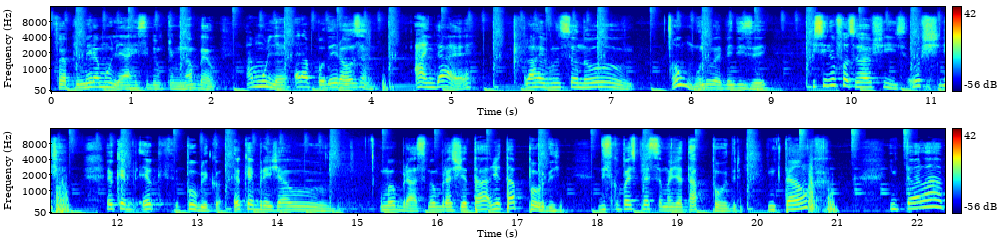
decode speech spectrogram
Foi a primeira mulher a receber um prêmio Nobel. A mulher era poderosa. Ainda é. Ela revolucionou o mundo, vai bem dizer. E se não fosse o raio-x? Oxi. Eu quebrei. Eu, público, eu quebrei já o. O meu braço. Meu braço já tá, já tá podre. Desculpa a expressão, mas já tá podre. Então. Então ela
